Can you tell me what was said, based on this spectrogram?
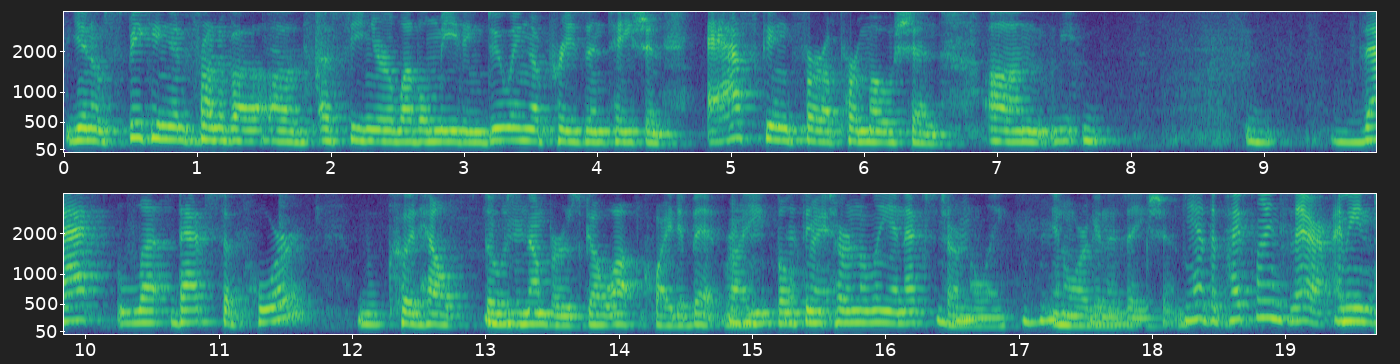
You know speaking in front of a, a, a senior level meeting doing a presentation asking for a promotion um, that le- that support could help those numbers go up quite a bit, right? Both Mm-hmm. That's right. Mm-hmm. internally and externally in organizations. Yeah, the pipeline's there. I mean,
